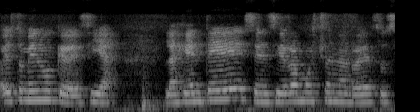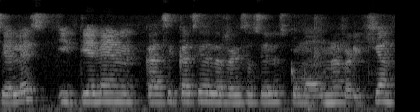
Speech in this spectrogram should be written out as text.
esto mismo que decía, la gente se encierra mucho en las redes sociales y tienen casi casi a las redes sociales como una religión.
